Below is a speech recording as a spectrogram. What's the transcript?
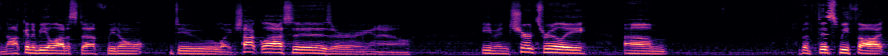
Not going to be a lot of stuff. We don't do like shot glasses or you know even shirts really. Um, but this we thought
